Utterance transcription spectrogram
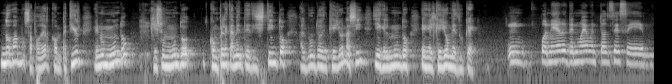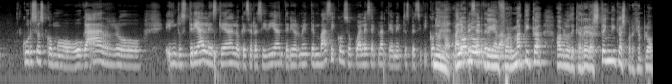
no vamos a poder competir en un mundo que es un mundo completamente distinto al mundo en que yo nací y en el mundo en el que yo me eduqué. Mm, poner de nuevo entonces eh, cursos como hogar o industriales, que era lo que se recibía anteriormente en básicos, o cuál es el planteamiento específico? No, no, yo hablo de informática, hablo de carreras técnicas, por ejemplo,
